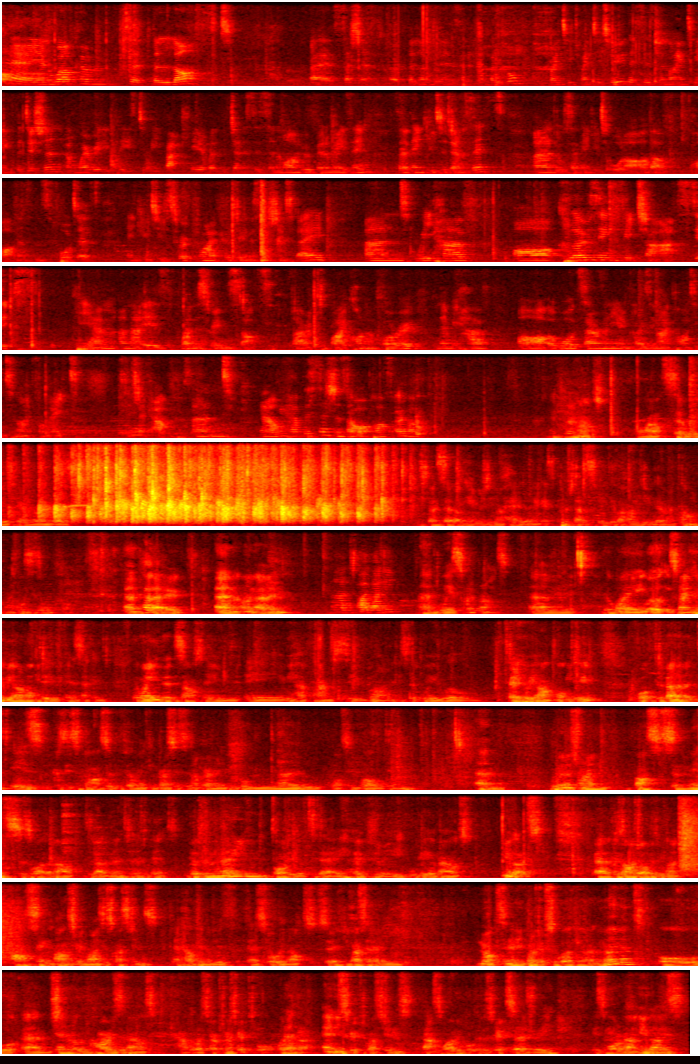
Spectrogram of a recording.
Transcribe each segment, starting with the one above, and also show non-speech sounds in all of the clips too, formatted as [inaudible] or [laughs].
Hey, and welcome to the last uh, session of the London Independent Film Festival 2022. This is the 19th edition, and we're really pleased to be back here at the Genesis Cinema, who have been amazing. So, thank you to Genesis, and also thank you to all our other partners and supporters. Thank you to ScriptWright for doing the session today. And we have our closing feature at 6 p.m. and that is when the scream starts, directed by Conor Boru. And then we have our award ceremony and closing night party tonight from 8 to check out. And now we have this session, so I'll pass over. Thank you very much. Wow, it's so weird hearing your own voice. You spend so long hearing in your head and it gets pushed out of speaker behind you and go, my god, my voice is awful. Um, hello, um, I'm Owen. And I'm Maddy. And we're ScriptWright. Um, the way, we'll explain who we are and what we do in a second. The way that this afternoon uh, we have plans to run is that we will tell you who we are, what we do, what development is, because it's a part of the filmmaking process and not very many people know what's involved in. Um, we're going to try and bust some myths as well about development a little bit. But the main body of today, hopefully, will be about you guys. Because uh, our job is we like asking, answering writers' questions and helping them with their story knots. So if you guys have any knots in any projects you're working on at the moment, or um, general inquiries about how do I structure my script, or whatever, any script questions, that's why we call it a script surgery. It's more about you guys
